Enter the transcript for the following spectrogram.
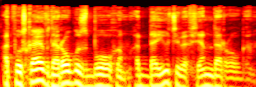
«Отпускаю в дорогу с Богом, отдаю тебя всем дорогам».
